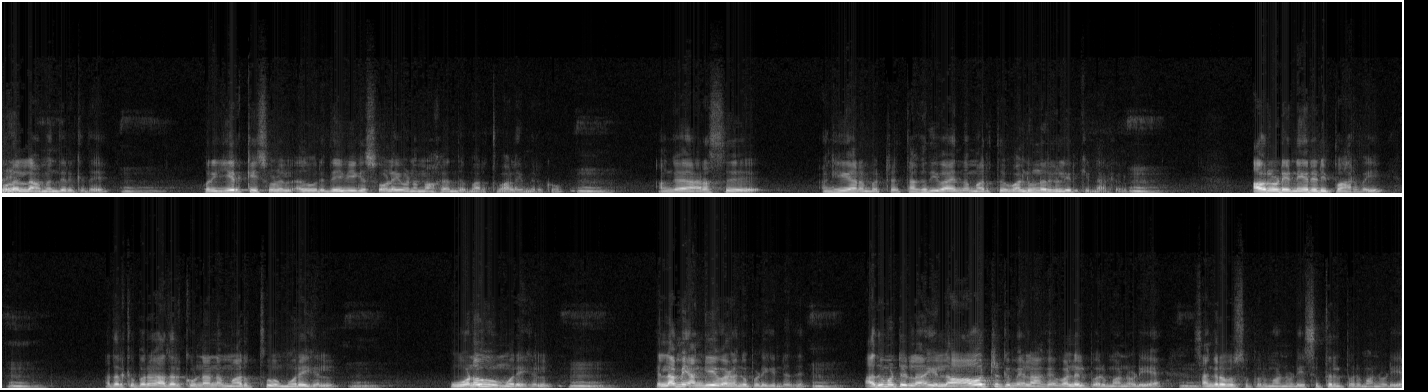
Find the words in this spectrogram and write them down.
சூழல்ல அமைந்திருக்குது ம். ஒரு இயற்கை சூழல் அது ஒரு தெய்வீக சோலைவனமாக அந்த மருத்துவாலயம் இருக்கும். அங்க அரசு அங்கீகாரம் பெற்ற தகுதி வாய்ந்த மருத்துவ வல்லுநர்கள் இருக்கின்றார்கள். அவருடைய நேரடி பார்வை. அதற்கு பிறகு அதற்குண்டான மருத்துவ முறைகள் உணவு முறைகள் எல்லாமே அங்கேயே வழங்கப்படுகின்றது. அது மட்டும் இல்ல எல்லாவற்றுக்கும் மேலாக வள்ளல் பெருமானுடைய சங்கரவச பெருமானுடைய சித்திரல் பெருமானுடைய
